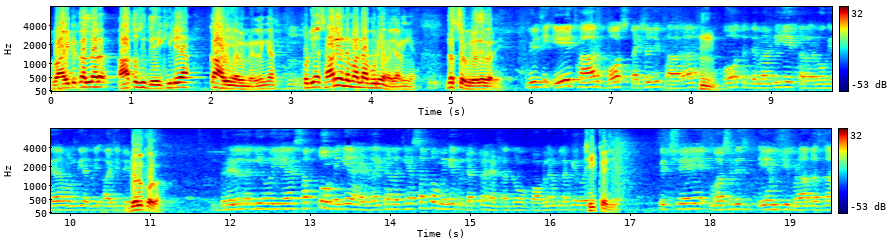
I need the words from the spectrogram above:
ਵਾਈਟ ਕਲਰ ਆ ਤੁਸੀਂ ਦੇਖ ਹੀ ਲਿਆ ਕਾਲੀਆਂ ਵੀ ਮਿਲਣਗੀਆਂ। ਤੁਹਾਡੀਆਂ ਸਾਰੀਆਂ ਡਿਮਾਂਡਾਂ ਪੂਰੀਆਂ ਹੋ ਜਾਣਗੀਆਂ ਦੱਸੋ ਵੀਰੇ ਇਹਦੇ ਬਾਰੇ। ਵੀਰ ਜੀ ਇਹ ਥਾਰ ਬਹੁਤ ਸਪੈਸ਼ਲ ਜੀ ਥਾਰ ਆ। ਬਹੁਤ ਡਿਮਾਂਡੀ ਇਹ ਕਲਰ ਹੋ ਗਿਆ ਹੁਣ ਦੀ ਅੱਜ ਅੱਜ ਦੀ ਬਿਲਕੁਲ। ਗ੍ਰਿਲ ਲੱਗੀ ਹੋਈ ਹੈ ਸਭ ਤੋਂ ਮਹਿੰਗੀਆਂ ਹੈਡਲਾਈਟਾਂ ਲੱਗੀਆਂ ਸਭ ਤੋਂ ਮਹਿੰਗੇ ਪ੍ਰੋਜੈਕਟਰ ਹੈਡ ਅੱਗੋਂ ਫੌਗ ਲੈਂਪ ਲੱਗੇ ਹੋਏ ਠੀਕ ਹੈ ਜੀ। ਪਿੱਛੇ ਮਰਸੀਡੀਜ਼ AMG ਬਰਾਬਸ ਦਾ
